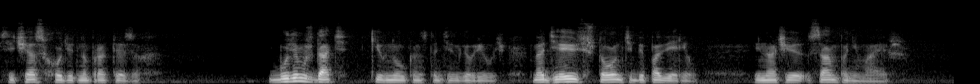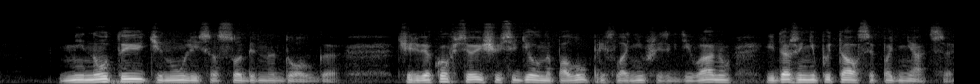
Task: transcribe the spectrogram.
Сейчас ходит на протезах». «Будем ждать», — кивнул Константин Гаврилович. «Надеюсь, что он тебе поверил. Иначе сам понимаешь». Минуты тянулись особенно долго. Червяков все еще сидел на полу, прислонившись к дивану, и даже не пытался подняться.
